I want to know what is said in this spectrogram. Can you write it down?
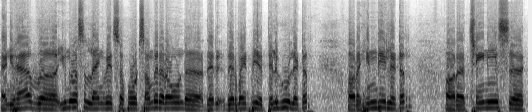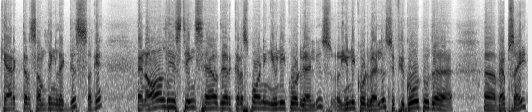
and you have uh, universal language support somewhere around uh, there there might be a Telugu letter or a Hindi letter or a Chinese uh, character something like this okay and all these things have their corresponding Unicode values uh, Unicode values if you go to the uh, website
